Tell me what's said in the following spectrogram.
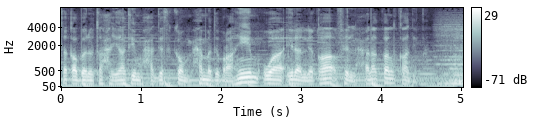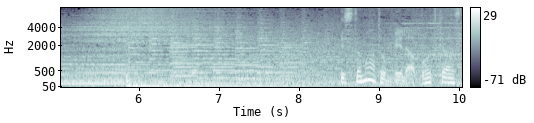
تقبلوا تحياتي محدثكم محمد إبراهيم وإلى اللقاء في الحلقة القادمة. استمعتم إلى بودكاست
